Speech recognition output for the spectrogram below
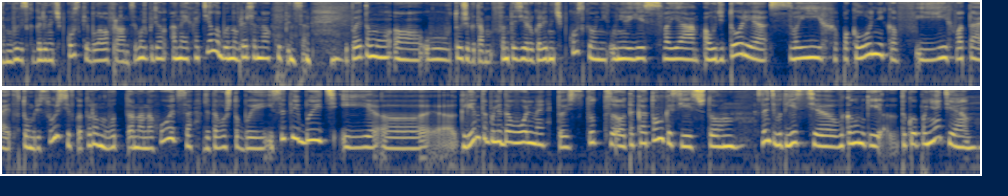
там вывеска Галина Чепковская была во Франции. Может быть, она и хотела бы, но вряд ли она окупится. И поэтому э, у той же там фантазиру Галины Галина Чепковская, у, них, у нее есть своя аудитория, своих поклонников, и ей хватает в том ресурсе, в котором вот она находится, для того, чтобы и сытой быть, и э, клиенты были довольны. То есть тут э, такая тонкость есть, что Знаете, вот есть э, в экономике такое понятие,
